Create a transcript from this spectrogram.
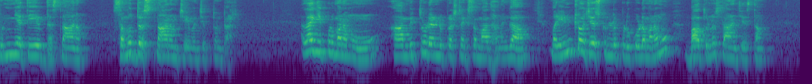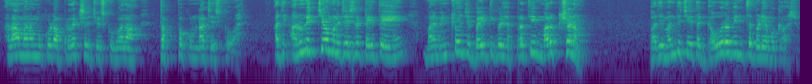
పుణ్యతీర్థ స్నానం. సముద్ర స్నానం చేయమని చెప్తుంటారు. అలాగే ఇప్పుడు మనము ఆ మిత్రుడైన ప్రశ్నకి సమాధానంగా మరి ఇంట్లో చేసుకునేటప్పుడు కూడా మనము బాత్రూంలో స్నానం చేస్తాం. అలా మనము కూడా ప్రదక్షిణ చేసుకోవాలా? తప్పకుండా చేసుకోవాలి. అది అనునిత్యం మనం చేసినట్టయితే మనం ఇంట్లోంచి బయటికి వెళ్ళిన ప్రతి మరుక్షణం పది మంది చేత గౌరవించబడే అవకాశం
